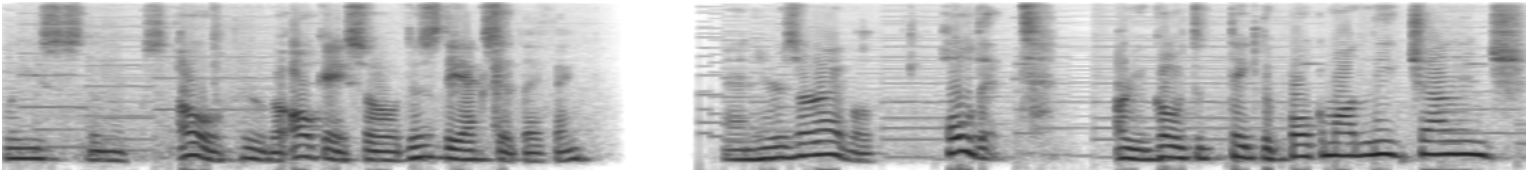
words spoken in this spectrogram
place is the next? Oh, here we go. Okay, so this is the exit, I think. And here's our rival. Hold it! Are you going to take the Pokemon League challenge?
